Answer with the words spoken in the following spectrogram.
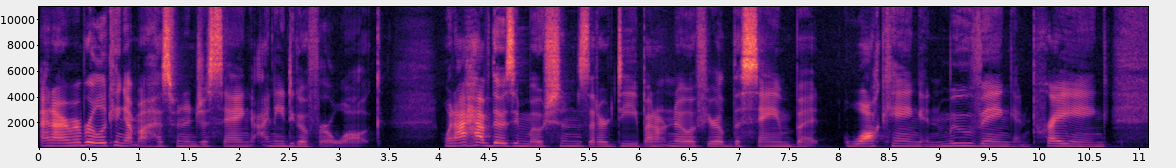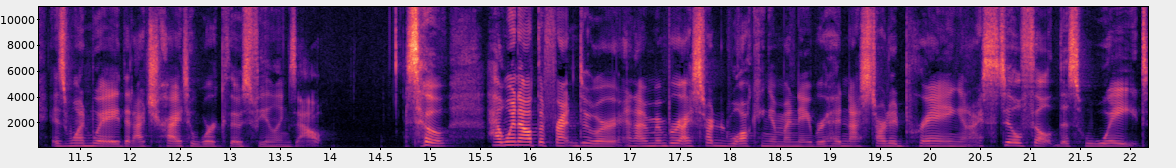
And I remember looking at my husband and just saying, I need to go for a walk. When I have those emotions that are deep, I don't know if you're the same, but walking and moving and praying is one way that I try to work those feelings out. So I went out the front door and I remember I started walking in my neighborhood and I started praying and I still felt this weight,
